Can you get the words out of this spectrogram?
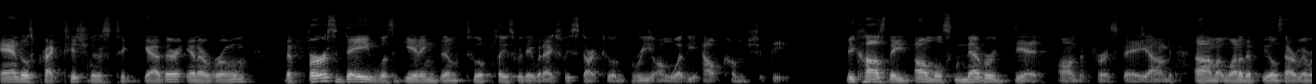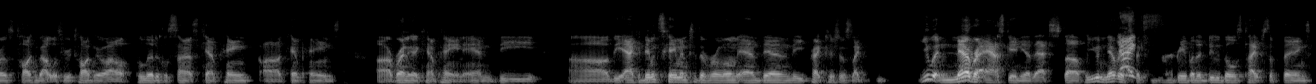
and those practitioners together in a room. The first day was getting them to a place where they would actually start to agree on what the outcome should be because they almost never did on the first day. Um, um, one of the fields that I remember I was talking about was we were talking about political science campaign uh, campaigns, uh, running a campaign, and the uh, the academics came into the room, and then the practitioners like, you would never ask any of that stuff. You would never be able to do those types of things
